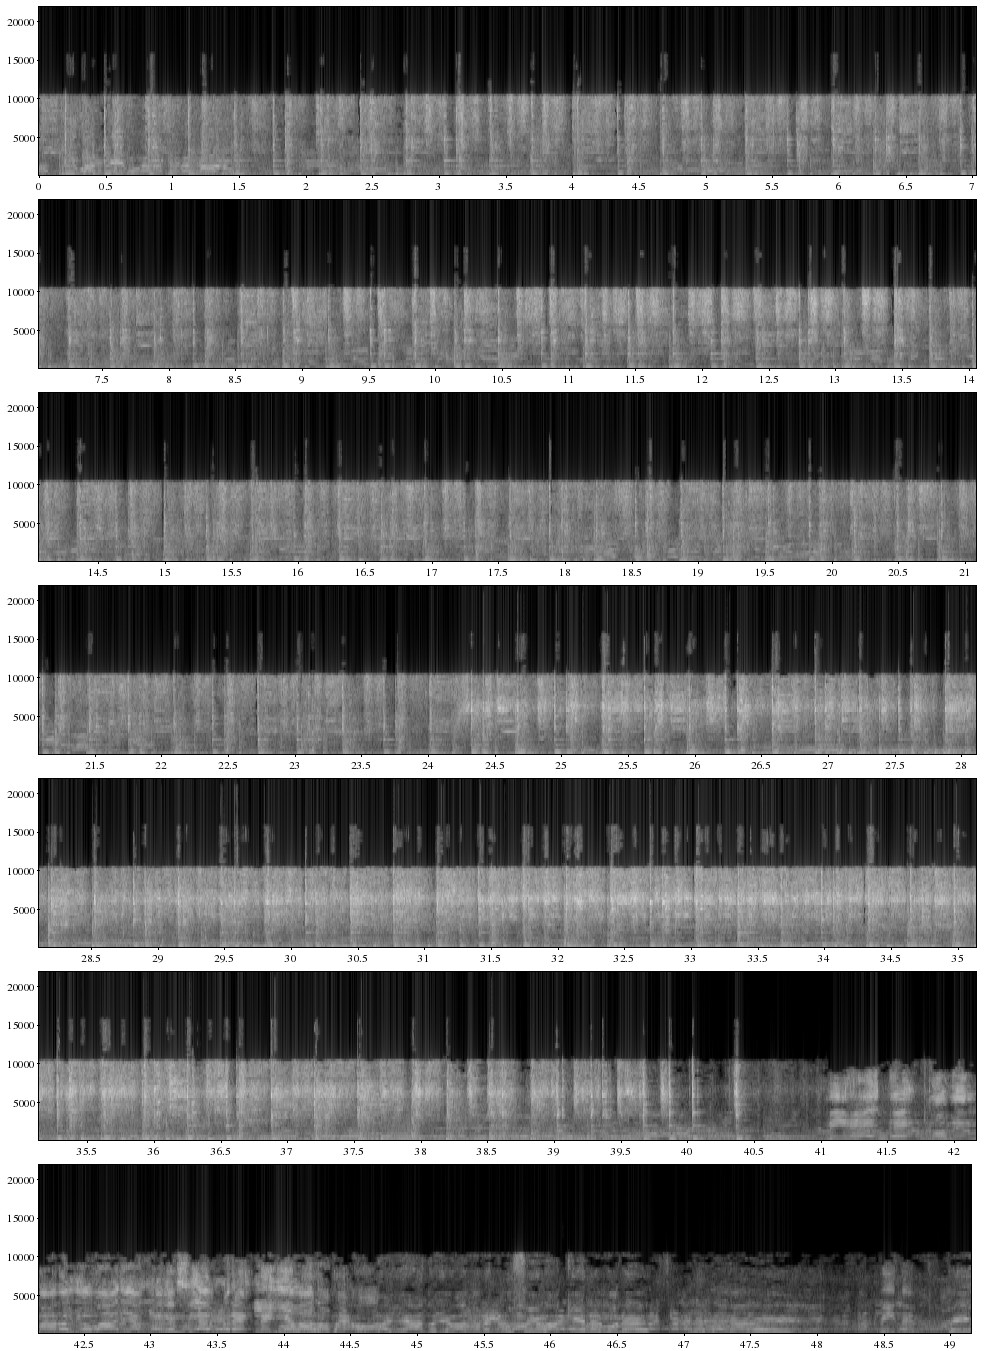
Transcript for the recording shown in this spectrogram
Activo, activo, gracias hermano. Mi acompañando, llevando una exclusiva aquí en el el canal de Peter. Pi-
